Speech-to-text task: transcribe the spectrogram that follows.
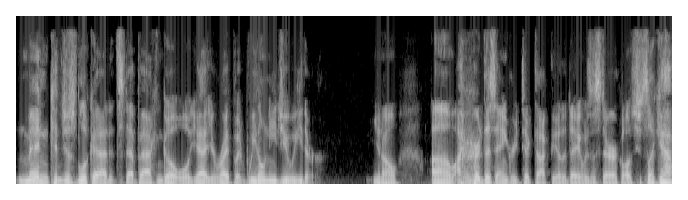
Men can just look at it, step back, and go, "Well, yeah, you're right, but we don't need you either." You know, um, I heard this angry TikTok the other day. It was hysterical. It's just like, yeah,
